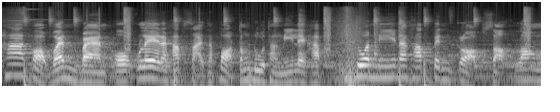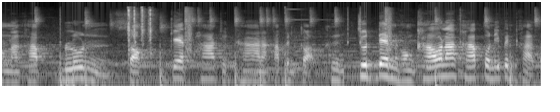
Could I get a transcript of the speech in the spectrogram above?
ผ้ากรอบแว่นแบรนด์โอ๊กเล่นะครับสายสปอร์ตต้องดูทางนี้เลยครับ ตัวนี้นะครับเป็นกรอบเซาะล่องนะครับ รุ่นซ็อกเก็ต5.5 นะครับ เป็นกรอบครึ่งจุดเด่นของเขานะครับ ตัวนี้เป็นขาส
